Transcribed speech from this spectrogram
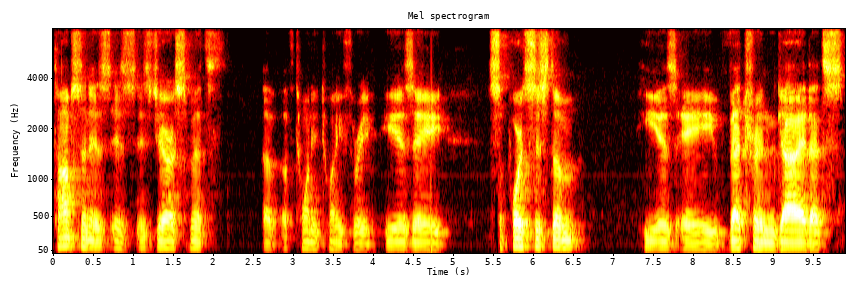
Thompson is is is J.R. Smith of, of 2023. He is a support system. He is a veteran guy that's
